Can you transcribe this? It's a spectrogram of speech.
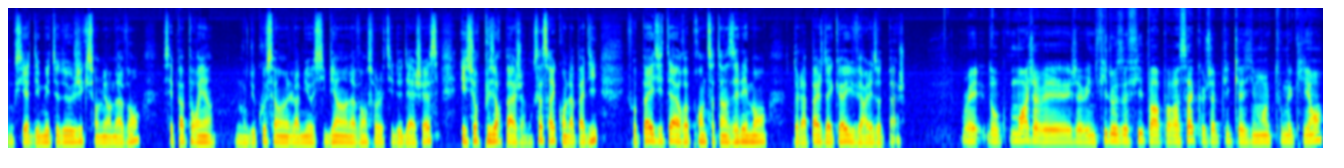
Donc, s'il y a des méthodologies qui sont mises en avant, c'est pas pour rien. Donc du coup, ça, on l'a mis aussi bien en avant sur le site de DHS et sur plusieurs pages. Donc ça, c'est vrai qu'on ne l'a pas dit. Il ne faut pas hésiter à reprendre certains éléments de la page d'accueil vers les autres pages. Oui, donc moi, j'avais, j'avais une philosophie par rapport à ça que j'applique quasiment avec tous mes clients.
